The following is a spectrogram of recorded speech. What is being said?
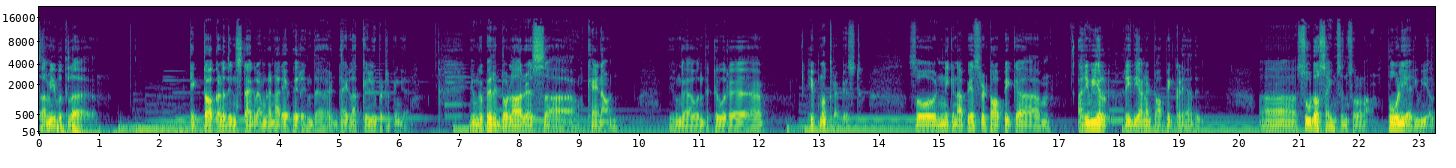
சமீபத்தில் டிக்டாக் அல்லது இன்ஸ்டாகிராமில் நிறைய பேர் இந்த டைலாக் கேள்விப்பட்டிருப்பீங்க. இவங்க பேர் டொலாரஸ் கேனான் இவங்க வந்துட்டு ஒரு ஹிப்னோதெரபிஸ்ட் ஸோ இன்றைக்கி நான் பேசுகிற டாபிக் அறிவியல் ரீதியான டாபிக் கிடையாது. சூடோ சயின்ஸ்னு சொல்லலாம். போலி அறிவியல்.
